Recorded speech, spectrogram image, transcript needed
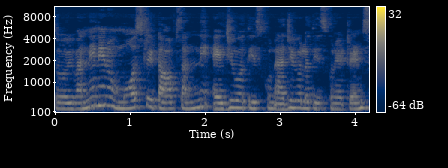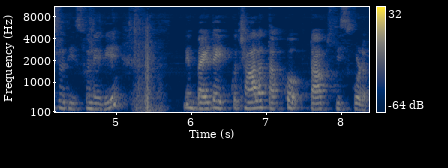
సో ఇవన్నీ నేను మోస్ట్లీ టాప్స్ అన్నీ ఎజియో తీసుకునే అజియోలో తీసుకునే ట్రెండ్స్లో తీసుకునేది నేను బయట ఎక్కువ చాలా తక్కువ టాప్స్ తీసుకోవడం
